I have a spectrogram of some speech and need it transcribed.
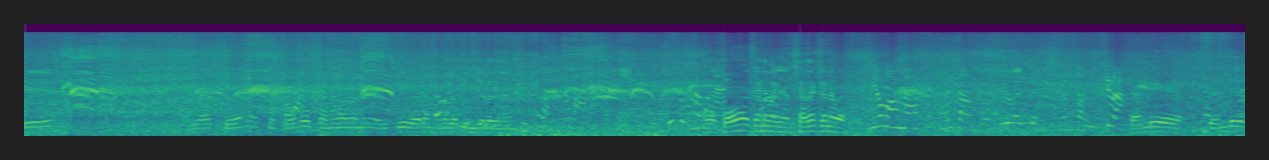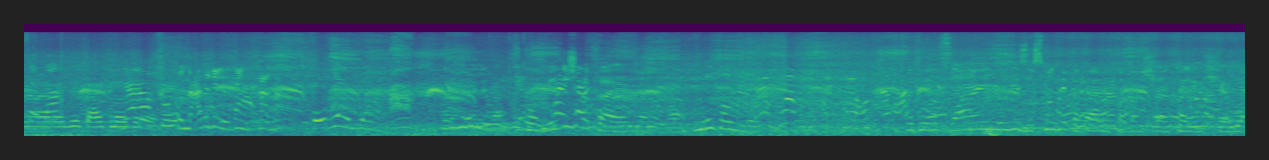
Yeah. போக கனவானே இருக்குது வேறு மணலை குஞ்சலதுண்ணா போக கனவா சத கனவா ரெண்டு ரெண்டு கனவா இருக்குது கால் kilo О, видишь, какая это? За глаза ее вижу. Смотри, какая рука большая, колючая. Вот.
